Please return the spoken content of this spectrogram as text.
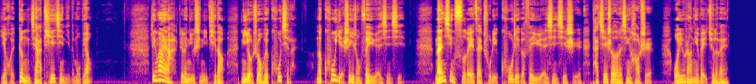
也会更加贴近你的目标。另外啊，这位女士，你提到你有时候会哭起来。那哭也是一种非语言信息。男性思维在处理哭这个非语言信息时，他接收到的信号是“我又让你委屈了呗”。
